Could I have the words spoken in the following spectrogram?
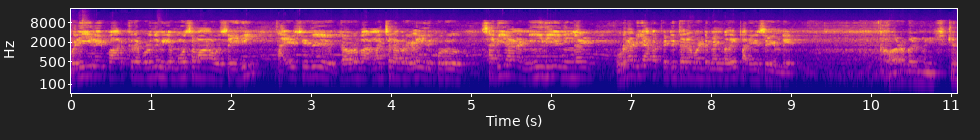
வெளியிலே பார்க்கிற பொழுது மிக மோசமான ஒரு செய்தி தயவு செய்து கௌரவ அமைச்சர் அவர்களை இதுக்கு ஒரு சரியான நீதியை நீங்கள் உடனடியாக பெற்றுத்தர வேண்டும் என்பதை பதிவு செய்கின்றேன் Honorable minister.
